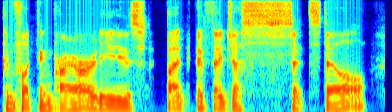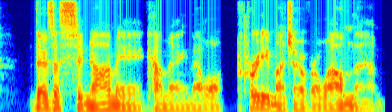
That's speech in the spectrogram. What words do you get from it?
conflicting priorities. But if they just sit still, there's a tsunami coming that will pretty much overwhelm them.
